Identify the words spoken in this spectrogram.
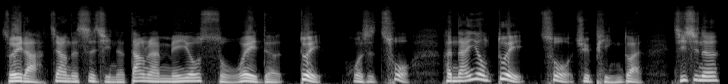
所以啦，这样的事情呢，当然没有所谓的对或是错，很难用对错去评断。其实呢，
